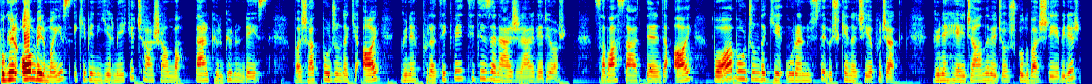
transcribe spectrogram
Bugün 11 Mayıs 2022 Çarşamba, Merkür günündeyiz. Başak Burcu'ndaki ay güne pratik ve titiz enerjiler veriyor. Sabah saatlerinde ay Boğa Burcu'ndaki Uranüs'te üçgen açı yapacak. Güne heyecanlı ve coşkulu başlayabilir,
